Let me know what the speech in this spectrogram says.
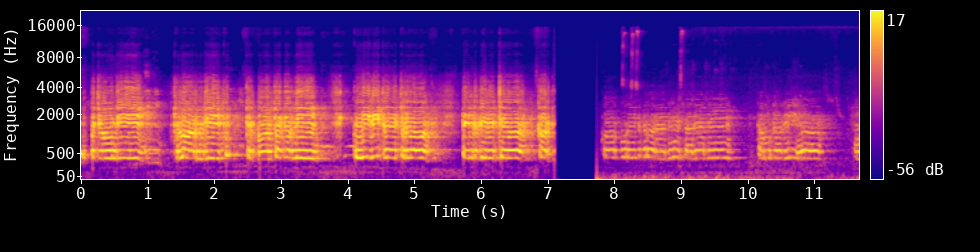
ਪਹੁੰਚਾਉਣ ਦੀ, ਖਿਲਾਰਨ ਦੀ ਕਿਰਪਾਲਤਾ ਕਰਨੀ, ਕੋਈ ਵੀ ਟਰੈਕਟਰ ਪਿੰਡ ਦੇ ਵਿੱਚ ਘਰ ਕਾਰਪੋਰੇਟ ਘਰਾਣਿਆਂ ਦੇ ਇਸ਼ਾਰਿਆਂ ਤੇ ਕੰਮ ਕਰ ਰਹੀ ਹੈ। ਸੋ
